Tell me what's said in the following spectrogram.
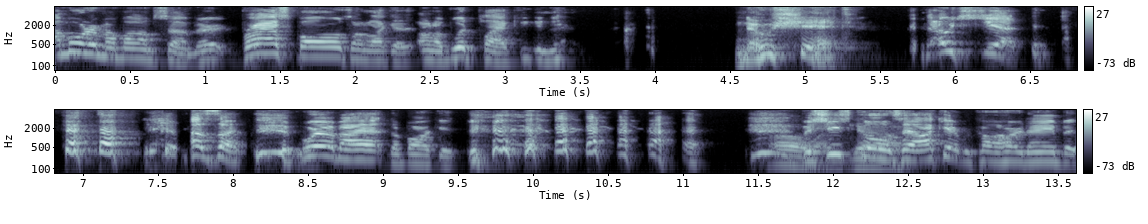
I'm ordering my mom some They're brass balls on like a on a wood plaque you can No shit. no shit I was like, where am I at in the market? Oh, but she's cool as hell. I can't recall her name, but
